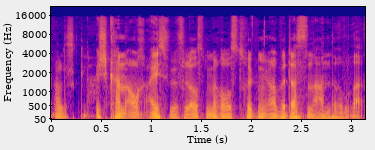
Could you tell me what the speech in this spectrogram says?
alles klar. Ich kann auch Eiswürfel aus mir rausdrücken, aber das ist eine andere Sache.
